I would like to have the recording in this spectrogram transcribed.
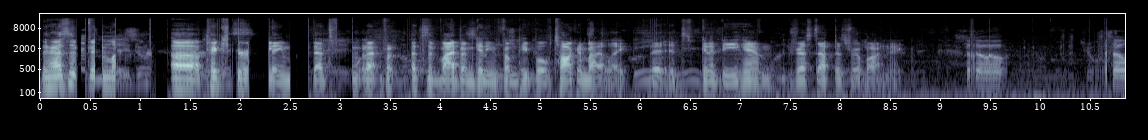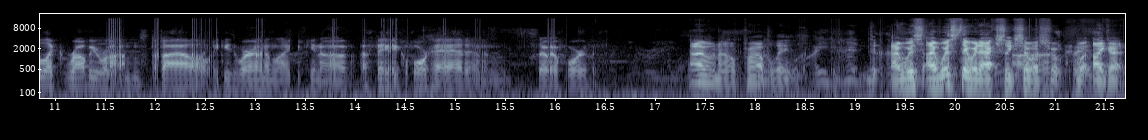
There hasn't been like a picture or anything. That's that's the vibe I'm getting from people talking about it. Like that it's gonna be him dressed up as Robotnik. So, so like Robbie Rotten style, like he's wearing like you know a fake forehead and so forth. I don't know, probably. I wish I wish they would actually oh, show Oh, us that's what, like a.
